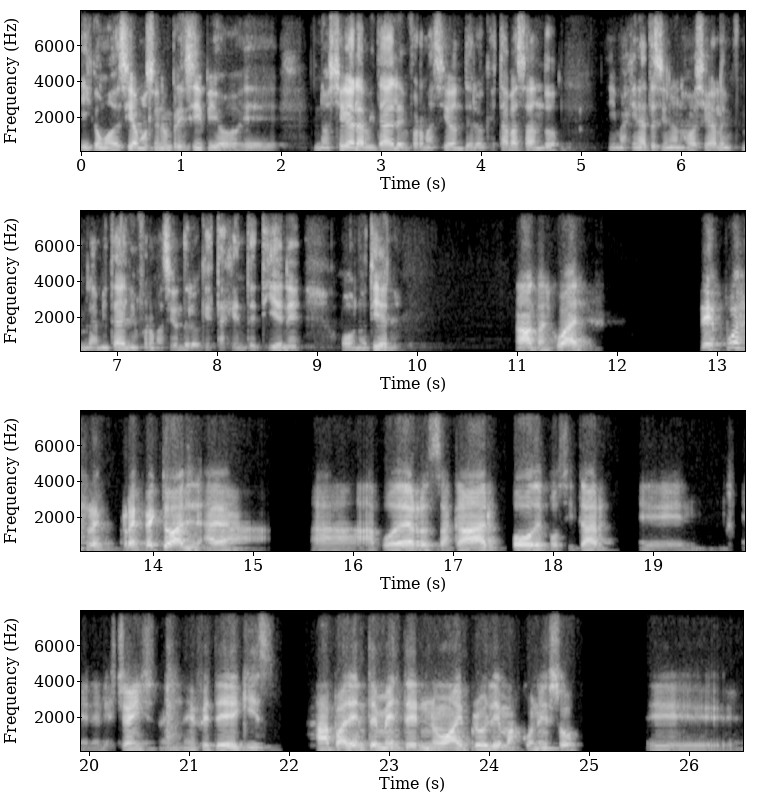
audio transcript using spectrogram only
y como decíamos en un principio, eh, nos llega la mitad de la información de lo que está pasando. Imagínate si no nos va a llegar la, mitad de la información de lo que esta gente tiene o no tiene. No, tal cual. Después, re- respecto al, a, poder sacar o depositar en, en el exchange, en FTX, aparentemente no hay problemas con eso. Eh,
